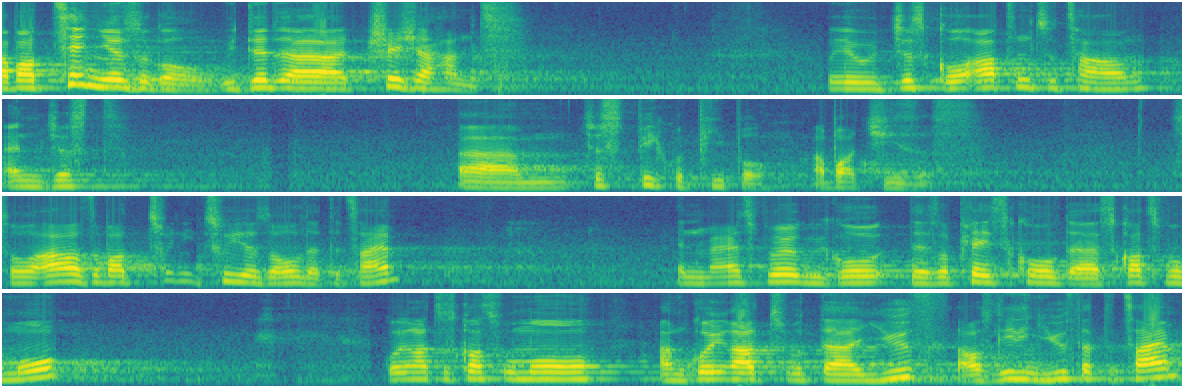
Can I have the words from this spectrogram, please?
About 10 years ago, we did a treasure hunt. We would just go out into town and just, um, just speak with people about Jesus. So I was about 22 years old at the time. In Maritzburg, we go, there's a place called uh, Scottsville Mall. Going out to Scottsville Mall, I'm going out with the youth. I was leading youth at the time.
